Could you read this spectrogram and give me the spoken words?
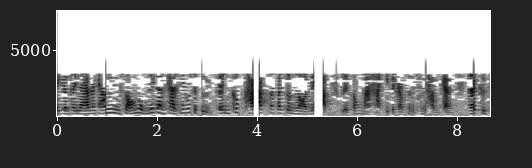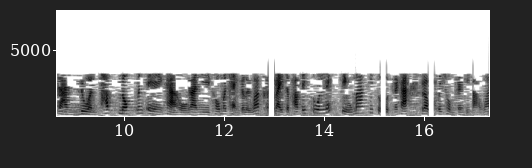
อกันไปแล้วนะคะมีสองหนุ่มด้วยกันค่ะที่รู้สึกตื่นเต้นคึกคักนะคะจนนอนไม่หลับเลยต้องมาหากิจกรรมสนุกสนุกทำกันนั่นก็คือการดวลพับนกนั่นเองค่ะโหงานนี้เขามาแข่งกันเลยว่าใครจะพับได้ตัวเล็กจิ๋วมากที่สุดนะคะ เราไปชมกันดีกว่าว่า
